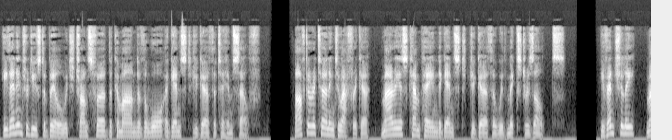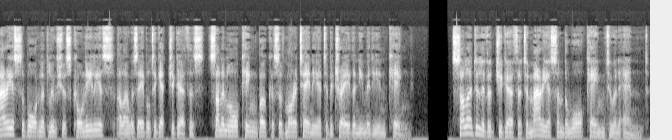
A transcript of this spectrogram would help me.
He then introduced a bill which transferred the command of the war against Jugurtha to himself. After returning to Africa, Marius campaigned against Jugurtha with mixed results. Eventually, Marius' subordinate Lucius Cornelius Sulla was able to get Jugurtha's son-in-law King Bocchus of Mauritania to betray the Numidian king. Sulla delivered Jugurtha to Marius and the war came to an end.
